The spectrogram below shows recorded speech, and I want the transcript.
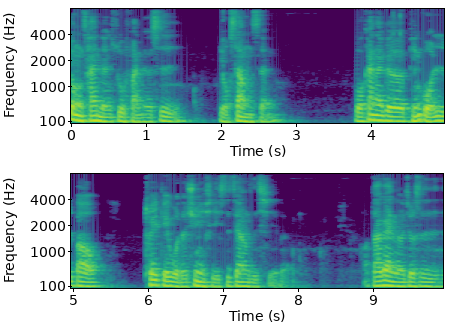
用餐人数反而是有上升。我看那个苹果日报推给我的讯息是这样子写的。大概呢就是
